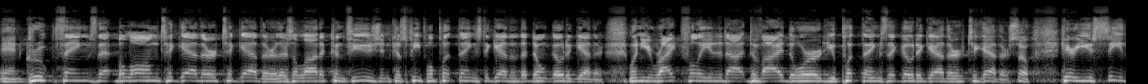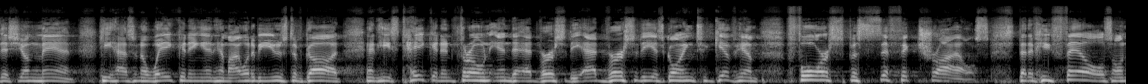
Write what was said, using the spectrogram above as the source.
and group things that belong together together. There's a lot of confusion because people put things together that don't go together. When you rightfully divide the word, you put things that go together together. So here you see this young man. He has an awakening in him. I want to be used of God. And he's taken and thrown into adversity. Adversity is going to give him four specific trials that if he fails on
